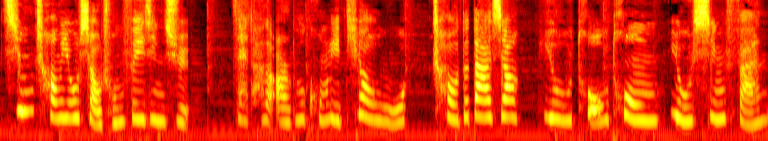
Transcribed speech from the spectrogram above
经常有小虫飞进去，在它的耳朵孔里跳舞，吵得大象又头痛又心烦。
